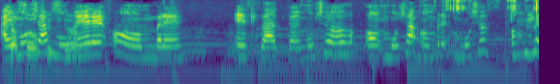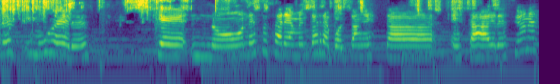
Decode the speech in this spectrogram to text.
hay muchas mujeres o hombres, exacto, hay muchos, muchas hombres, muchos hombres y mujeres que no necesariamente reportan estas agresiones,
